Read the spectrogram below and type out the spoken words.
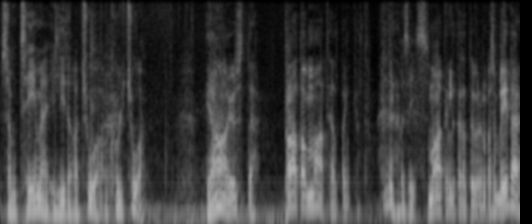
som tema i litteratur og kultur. Ja, just det. Prata om mat helt enkelt. Lige præcis. Mat i litteraturen. Och så blir det,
